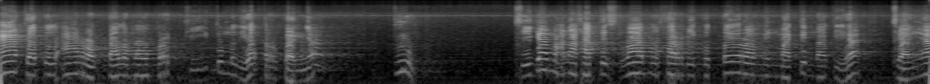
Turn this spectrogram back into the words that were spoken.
Adatul Arab kalau mau pergi itu melihat terbangnya sehingga makna hadis la tuharrikut min makin natiha jangan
